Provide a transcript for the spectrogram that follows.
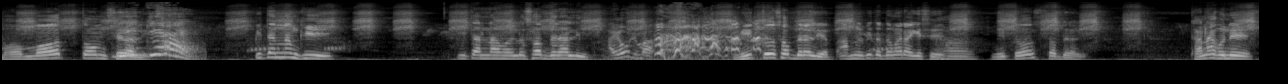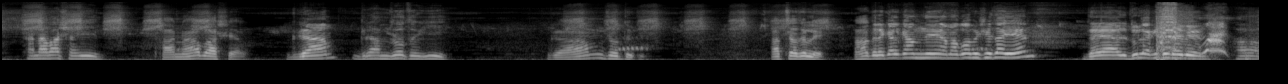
মোহাম্মদ তম সেরালি। পিতার নাম কি? পিতার নাম হইল শব্দের আলী মৃত শব্দের আলী আপনার পিতা তো মারা গেছে। হ্যাঁ। মৃত শব্দের আলী থানা খুনে থানা বাসাহিল থানা বাসাল। গ্রাম? গ্রাম যত কি গ্রাম যৌতুকি। আচ্ছা তাহলে তাহলে কালকে আপনি আমাকে অফিসে যাইয়েন যাই দু লাখ দিতে যাবেন হ্যাঁ।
